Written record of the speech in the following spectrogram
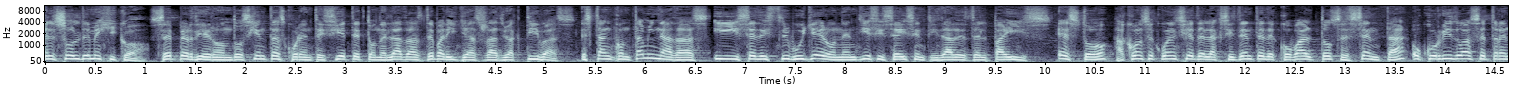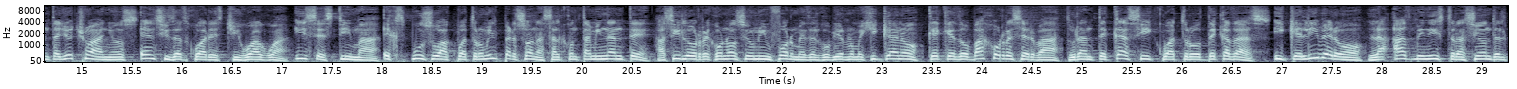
El Sol de México. Se perdieron 247 toneladas de varillas radioactivas. Están contaminadas y se distribuyeron en 16 entidades del país. Esto a consecuencia del accidente de cobalto 60 ocurrido hace 38 años en Ciudad Juárez, Chihuahua, y se estima expuso a 4.000 personas al contaminante. Así lo reconoce un informe del gobierno mexicano que quedó bajo reserva durante casi cuatro décadas y que liberó la administración del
